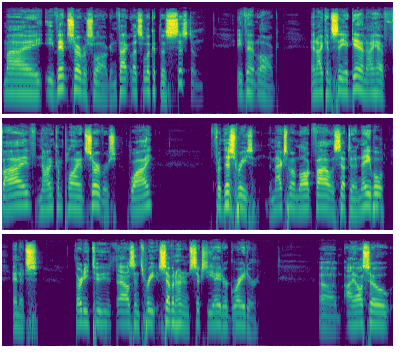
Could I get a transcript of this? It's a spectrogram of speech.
my event service log. In fact, let's look at the system event log. And I can see again, I have five non compliant servers. Why? For this reason the maximum log file is set to enable and it's 32,768 or greater. Uh, I also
